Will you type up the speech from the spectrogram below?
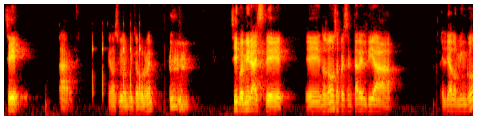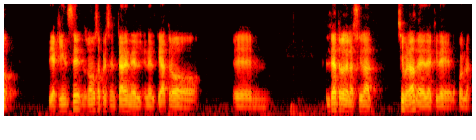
Sí. Ah, tengo que subir un poquito el volumen. Sí, pues mira, este, eh, nos vamos a presentar el día, el día domingo, día 15. Nos vamos a presentar en el, en el teatro, eh, el teatro de la ciudad. Sí, ¿verdad? De, aquí de, Puebla.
